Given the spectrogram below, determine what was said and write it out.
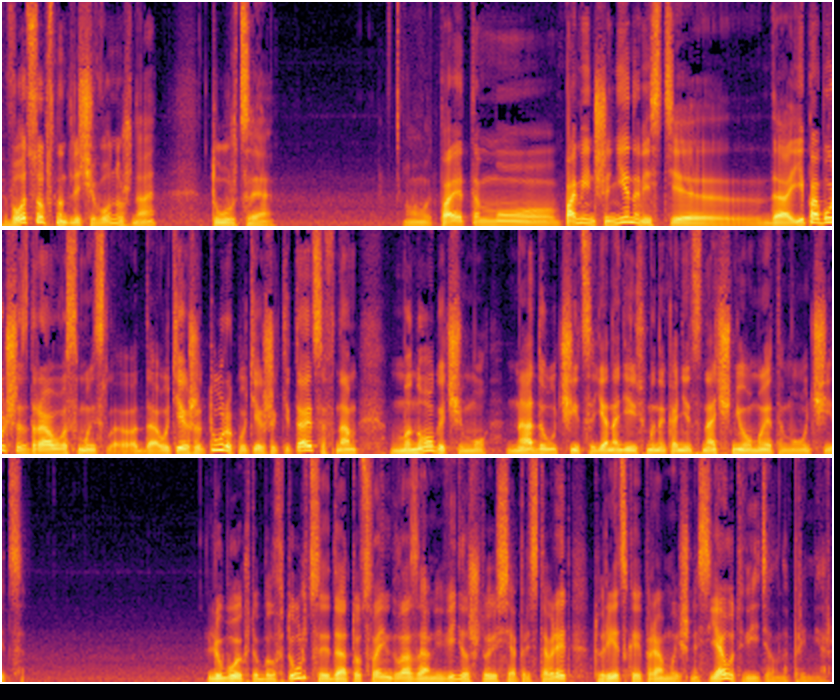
Вот, собственно, для чего нужна Турция. Вот, поэтому поменьше ненависти, да, и побольше здравого смысла. Да. У тех же турок, у тех же китайцев нам много чему надо учиться. Я надеюсь, мы наконец начнем этому учиться. любой, кто был в Турции, да, тот своими глазами видел, что из себя представляет турецкая промышленность. Я вот видел, например.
